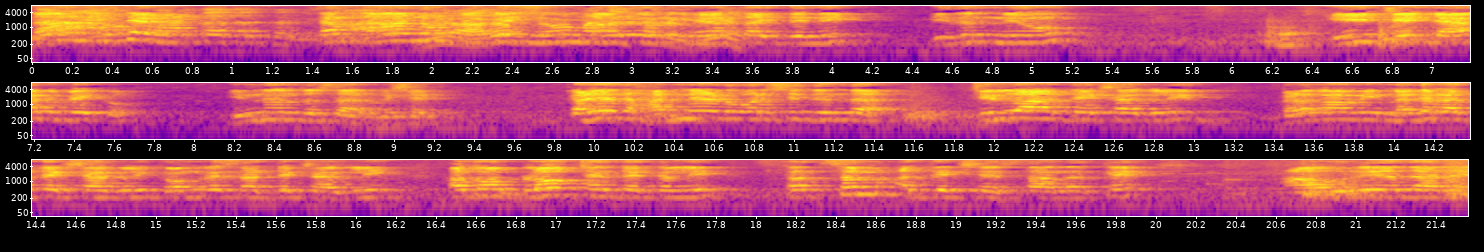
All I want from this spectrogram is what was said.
ನಾನು ಇಷ್ಟೇ ಸರ್. ನಾನು ಹೇಳ್ತಾ ಇದ್ದೀನಿ. ಇದನ್ನ ನೀವು ಈ ಚೇಂಜ್ ಆಗಬೇಕು. ಇನ್ನೊಂದು ಸರ್ ವಿಷಯ. ಕಳೆದ ಹನ್ನೆರಡು ವರ್ಷದಿಂದ ಜಿಲ್ಲಾ ಅಧ್ಯಕ್ಷ ಆಗಲಿ ಬೆಳಗಾವಿ ನಗರ ಅಧ್ಯಕ್ಷ ಆಗಲಿ ಕಾಂಗ್ರೆಸ್ ಅಧ್ಯಕ್ಷ ಆಗಲಿ ಅಥವಾ ಬ್ಲಾಕ್ ಅಧ್ಯಕ್ಷ ಆಗಲಿ ತತ್ಸಮ್ ಅಧ್ಯಕ್ಷ ಸ್ಥಾನಕ್ಕೆ ಅವರೇ ಇದ್ದಾರೆ.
